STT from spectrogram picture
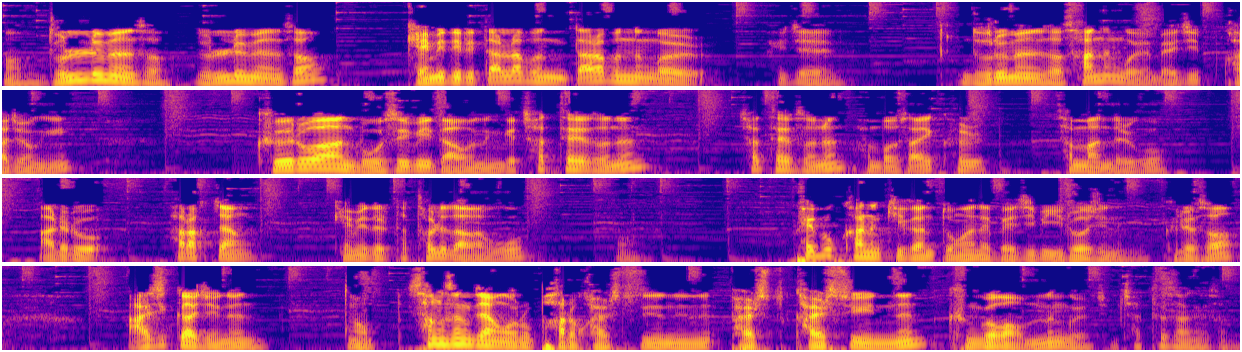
어, 누르면서 누르면서 개미들이 따라붙는, 따라붙는 걸 이제 누르면서 사는 거예요. 매집 과정이. 그러한 모습이 나오는 게 차트에서는 차트에서는 한번 사이클 3 만들고 아래로 하락장 개미들 다 털려 나가고 어, 회복하는 기간 동안에 매집이 이루어지는 거예요. 그래서 아직까지는 어, 상승장으로 바로 갈 수 있는 갈 수 있는 근거가 없는 거예요. 지금 차트상에서는.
